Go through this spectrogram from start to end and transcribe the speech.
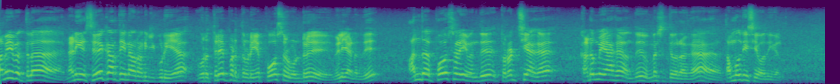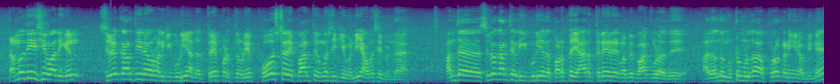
சமீபத்தில் நடிகர் சிவகார்த்திகன் அவர் நடிக்கக்கூடிய ஒரு திரைப்படத்தினுடைய போஸ்டர் ஒன்று வெளியானது. அந்த போஸ்டரை வந்து தொடர்ச்சியாக கடுமையாக வந்து விமர்சித்து வராங்க தமிழ் தேசியவாதிகள். தமிழ் தேசியவாதிகள் சிவகார்த்திகேயன் அவர் நடிக்கக்கூடிய அந்த திரைப்படத்தினுடைய போஸ்டரை பார்த்து விமர்சிக்க வேண்டிய அவசியம் என்ன? அந்த சிவகார்த்தி நடிக்கக்கூடிய அந்த படத்தை யாரும் திரையரங்களை போய் பார்க்கக்கூடாது. அதை வந்து முற்றுமுழுதாக புறக்கணிக்கணும் அப்படின்னு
